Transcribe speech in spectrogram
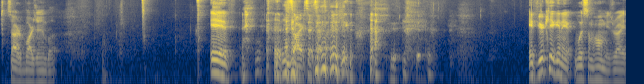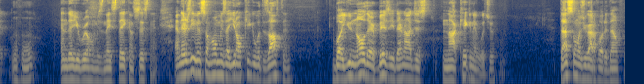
sorry to barge in, but if sorry, sorry, sorry, sorry. if you're kicking it with some homies, right? Mm-hmm. And they're your real homies, and they stay consistent. And there's even some homies that you don't kick it with as often, but you know they're busy. They're not just not kicking it with you. That's the ones you gotta hold it down for.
